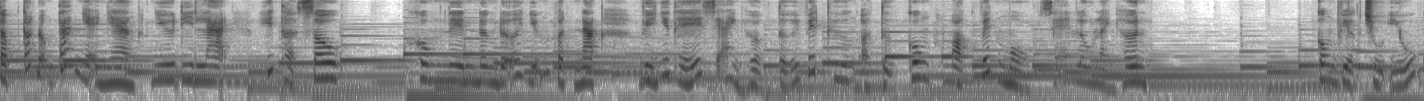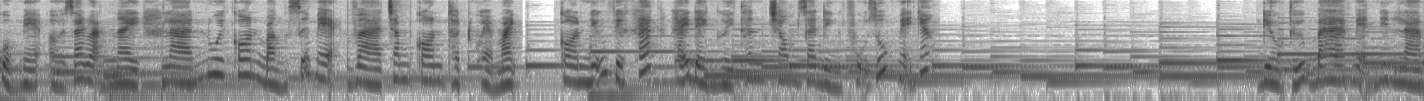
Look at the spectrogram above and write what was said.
Tập các động tác nhẹ nhàng như đi lại, hít thở sâu không nên nâng đỡ những vật nặng, vì như thế sẽ ảnh hưởng tới vết thương ở tử cung hoặc vết mổ sẽ lâu lành hơn. Công việc chủ yếu của mẹ ở giai đoạn này là nuôi con bằng sữa mẹ và chăm con thật khỏe mạnh. Còn những việc khác, hãy để người thân trong gia đình phụ giúp mẹ nhé. Điều thứ ba mẹ nên làm,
